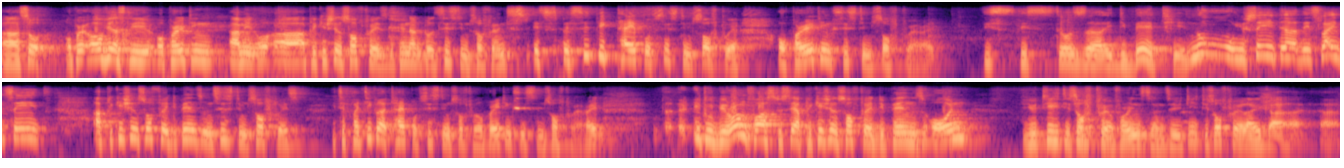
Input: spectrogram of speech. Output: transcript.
Uh, so oper obviously operating, I mean, uh, application software is dependent on system software and it's a specific type of system software, operating system software, right? This, this, there was a debate here. No, you say uh, the slide says application software depends on system software. It's a particular type of system software, operating system software, right? It would be wrong for us to say application software depends on utility software, for instance, utility software like uh, uh,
